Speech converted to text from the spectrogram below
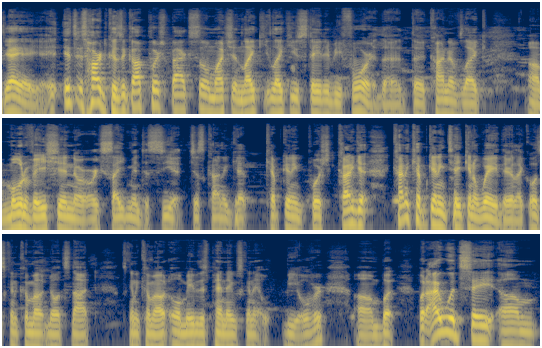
Yeah, yeah, yeah. It- It's it's hard because it got pushed back so much, and like like you stated before, the the kind of like uh, motivation or, or excitement to see it just kind of get kept getting pushed, kind of get kind of kept getting taken away. They're like, oh, it's going to come out. No, it's not. It's going to come out. Oh, maybe this pandemic's going to be over. Um, but but I would say um,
